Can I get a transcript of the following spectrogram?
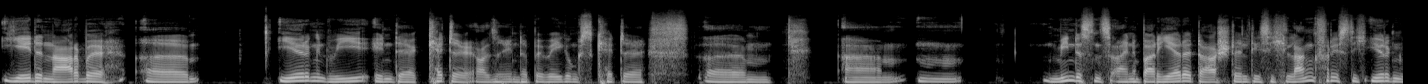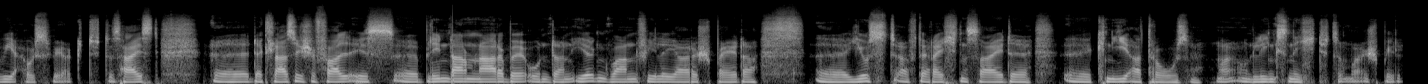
jede Narbe äh, irgendwie in der Kette, also in der Bewegungskette, ähm, ähm, mindestens eine Barriere darstellt, die sich langfristig irgendwie auswirkt. Das heißt, äh, der klassische Fall ist äh, Blinddarmnarbe und dann irgendwann viele Jahre später äh, just auf der rechten Seite äh, Kniearthrose ne, und links nicht zum Beispiel.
